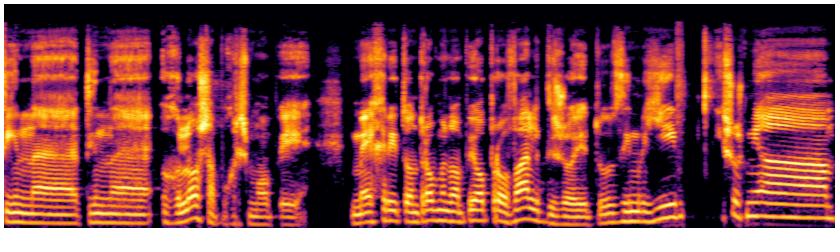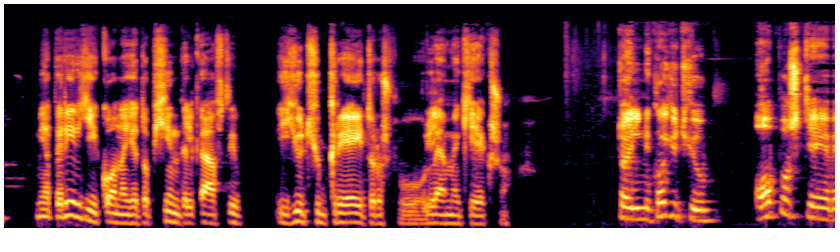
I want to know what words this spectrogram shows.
την, ε, την ε, γλώσσα που χρησιμοποιεί μέχρι τον τρόπο με τον οποίο προβάλλει τη ζωή του δημιουργεί ίσως μια, μια περίεργη εικόνα για το ποιοι είναι τελικά αυτοί οι YouTube creators που λέμε εκεί έξω. Το ελληνικό YouTube, όπως και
